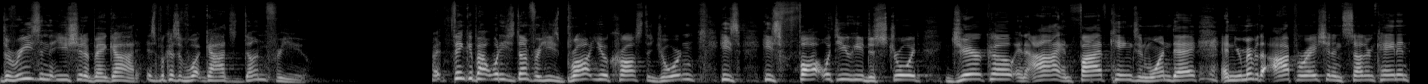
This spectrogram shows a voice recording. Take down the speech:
The reason that you should obey God is because of what God's done for you. Right? Think about what he's done for you. He's brought you across the Jordan. He's, he's fought with you. He destroyed Jericho and Ai and five kings in one day. And you remember the operation in southern Canaan?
